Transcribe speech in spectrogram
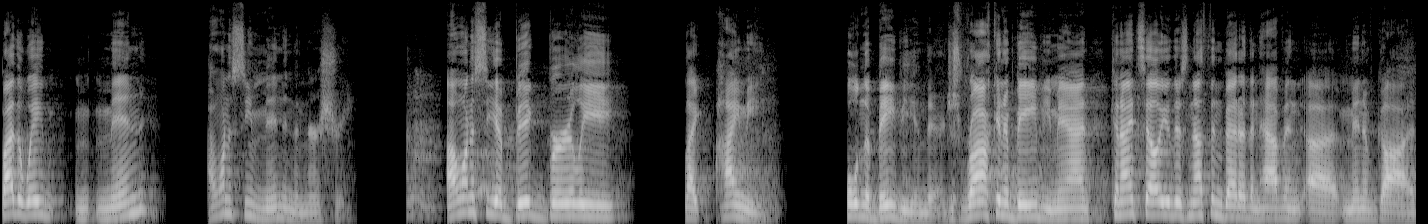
by the way, men, I want to see men in the nursery. I want to see a big burly, like Jaime, holding a baby in there, just rocking a baby, man. Can I tell you, there's nothing better than having uh, men of God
